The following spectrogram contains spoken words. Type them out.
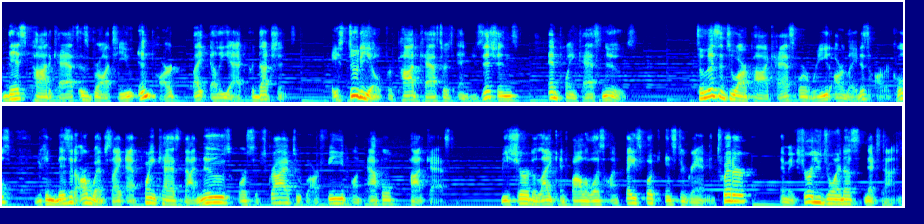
this podcast is brought to you in part by Eliac Productions, a studio for podcasters and musicians, and Pointcast News. To listen to our podcast or read our latest articles, you can visit our website at pointcast.news or subscribe to our feed on Apple Podcast. Be sure to like and follow us on Facebook, Instagram, and Twitter, and make sure you join us next time.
